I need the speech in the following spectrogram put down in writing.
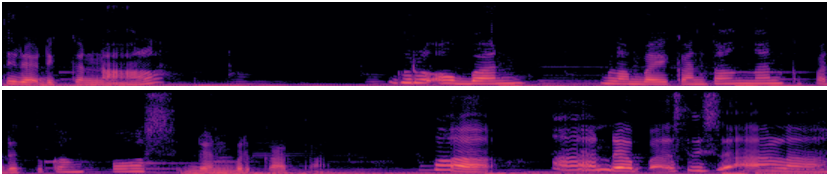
tidak dikenal? Guru Oban melambaikan tangan kepada tukang pos dan berkata, "Pak, Anda pasti salah.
